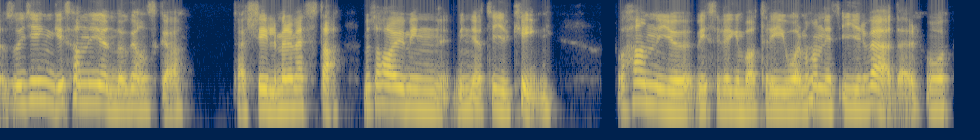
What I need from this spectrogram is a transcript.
Alltså Gingis han är ju ändå ganska så chill med det mesta. Men så har jag ju min miniatyrking. Och han är ju visserligen bara tre år, men han är ett yrväder. Och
